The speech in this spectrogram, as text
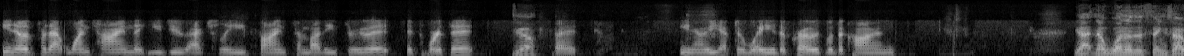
you know, for that one time that you do actually find somebody through it, it's worth it. Yeah. But, you know, you have to weigh the pros with the cons. Yeah. Now, one of the things I,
